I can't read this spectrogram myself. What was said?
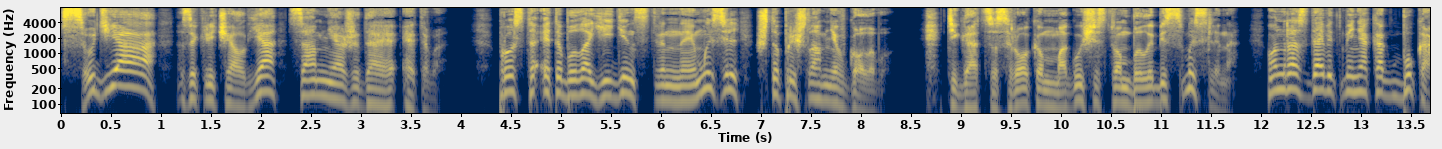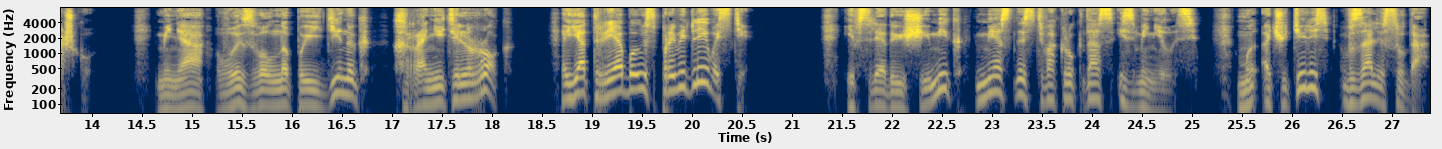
«Судья!» — закричал я, сам не ожидая этого. Просто это была единственная мысль, что пришла мне в голову. Тягаться с Роком могуществом было бессмысленно. Он раздавит меня, как букашку. Меня вызвал на поединок хранитель Рок. Я требую справедливости!» И в следующий миг местность вокруг нас изменилась. Мы очутились в зале суда.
